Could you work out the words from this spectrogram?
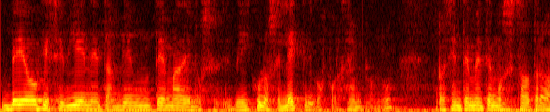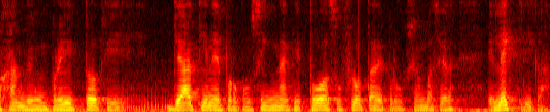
Veo que se viene también un tema de los vehículos eléctricos, por ejemplo. ¿no? Recientemente hemos estado trabajando en un proyecto que ya tiene por consigna que toda su flota de producción va a ser eléctrica.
